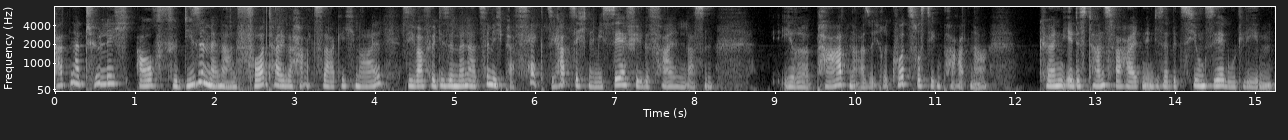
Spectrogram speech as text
hat natürlich auch für diese Männer einen Vorteil gehabt, sag ich mal. Sie war für diese Männer ziemlich perfekt. Sie hat sich nämlich sehr viel gefallen lassen. Ihre Partner, also ihre kurzfristigen Partner, können ihr Distanzverhalten in dieser Beziehung sehr gut leben.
